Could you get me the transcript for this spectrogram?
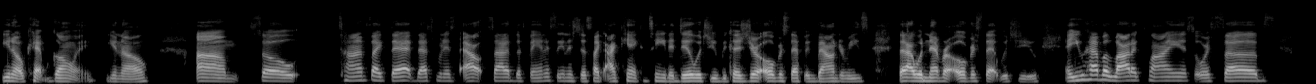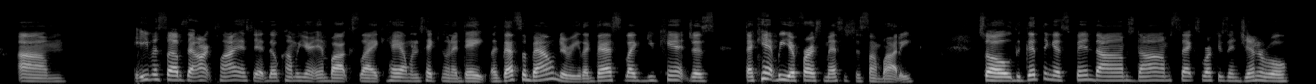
you know, kept going, you know? Um, so times like that, that's when it's outside of the fantasy and it's just like, I can't continue to deal with you because you're overstepping boundaries that I would never overstep with you. And you have a lot of clients or subs, um, even subs that aren't clients yet, they'll come in your inbox like, "Hey, I want to take you on a date." Like that's a boundary. Like that's like you can't just that can't be your first message to somebody. So the good thing is, findoms, doms, DOM, sex workers in general,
